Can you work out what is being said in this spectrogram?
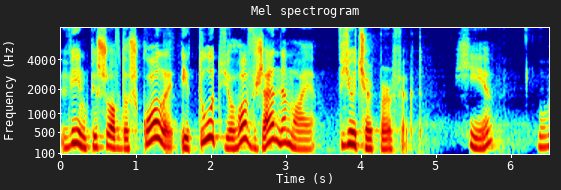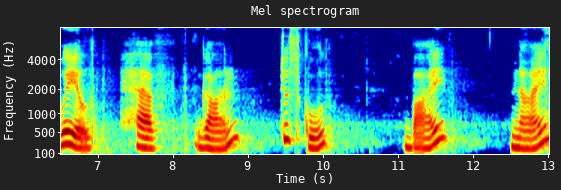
Він пішов до школи, і тут його вже немає. Future perfect. He will have gone to school by 9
